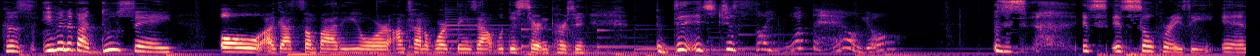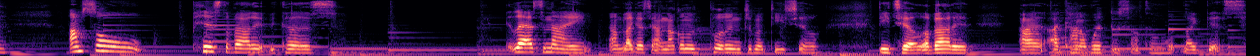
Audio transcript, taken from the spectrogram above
Cause even if I do say oh, I got somebody or I'm trying to work things out with this certain person. It's just like, what the hell, yo? It's it's it's so crazy and I'm so pissed about it because last night, I'm like I said, I'm not gonna put into my detail detail about it. I, I kind of went through something like this.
